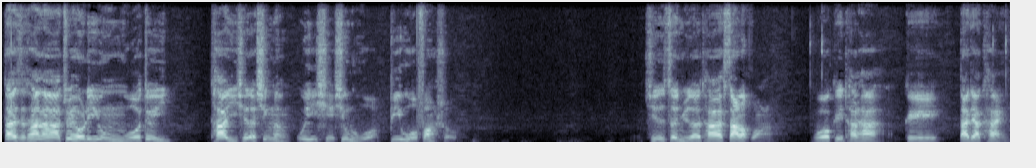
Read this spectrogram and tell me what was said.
但是他呢，最后利用我对他以前的新人，威胁羞辱我，逼我放手。其实这女的她撒了谎了，我给她她给大家看一下。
